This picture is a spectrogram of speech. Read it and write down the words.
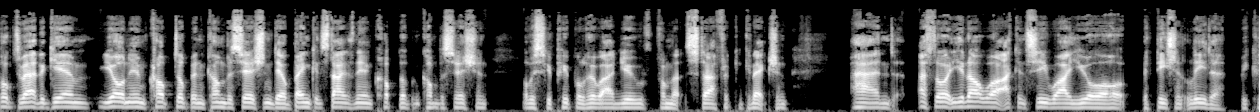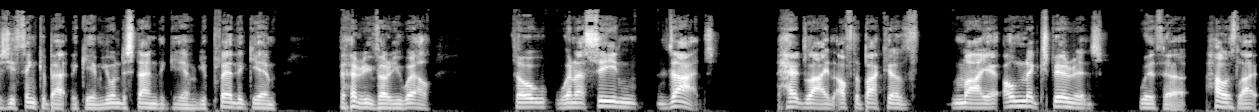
talked about the game. Your name cropped up in conversation. Dale Benkenstein's name cropped up in conversation. Obviously, people who I knew from the South African connection. And I thought, you know what? I can see why you're a decent leader because you think about the game, you understand the game, you play the game very, very well. So when I seen that headline off the back of my own experience with her, I was like,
